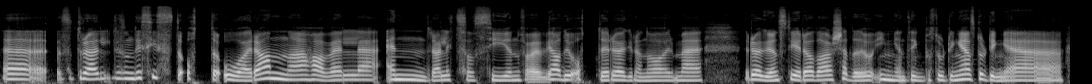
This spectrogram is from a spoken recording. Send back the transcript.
Eh, så tror jeg liksom de siste åtte årene har vel endra litt sånn syn. For vi hadde jo åtte rød-grønne år med rød-grønt styre, og da skjedde det jo ingenting på Stortinget. Stortinget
